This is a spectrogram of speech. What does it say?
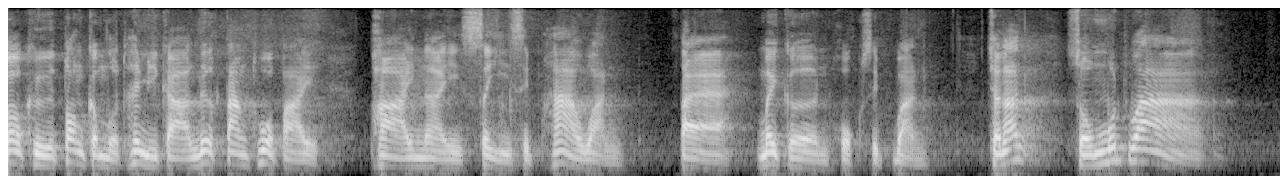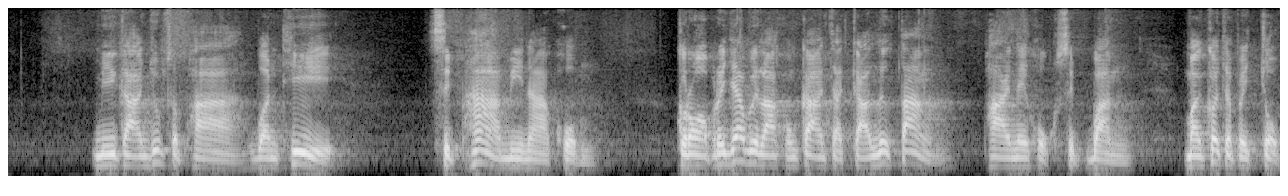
ก็คือต้องกำหนดให้มีการเลือกตั้งทั่วไปภายใน 45 วัน แต่ไม่เกิน 60 วัน ฉะนั้นสมมุติว่ามีการยุบสภาวันที่ 15 มีนาคม กรอบระยะเวลาของการจัดการเลือกตั้งภายใน 60 วัน มันก็จะไปจบ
